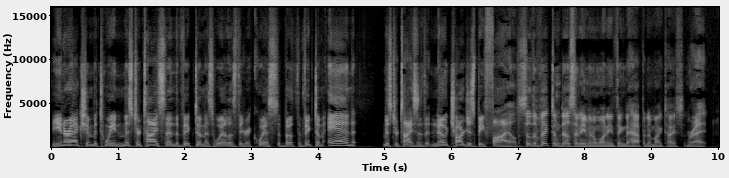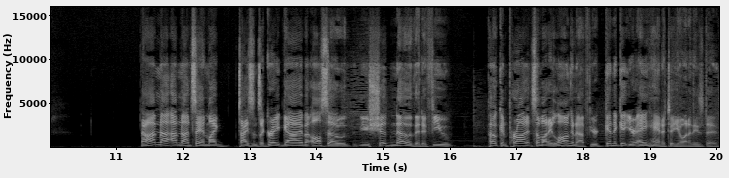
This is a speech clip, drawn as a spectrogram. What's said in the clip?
the interaction between Mr. Tyson and the victim, as well as the requests of both the victim and Mr. Tyson that no charges be filed. So the victim doesn't even want anything to happen to Mike Tyson. Right. Now I'm not I'm not saying Mike Tyson's a great guy, but also you should know that if you poke and prod at somebody long enough, you're gonna get your A handed to you one of these days.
